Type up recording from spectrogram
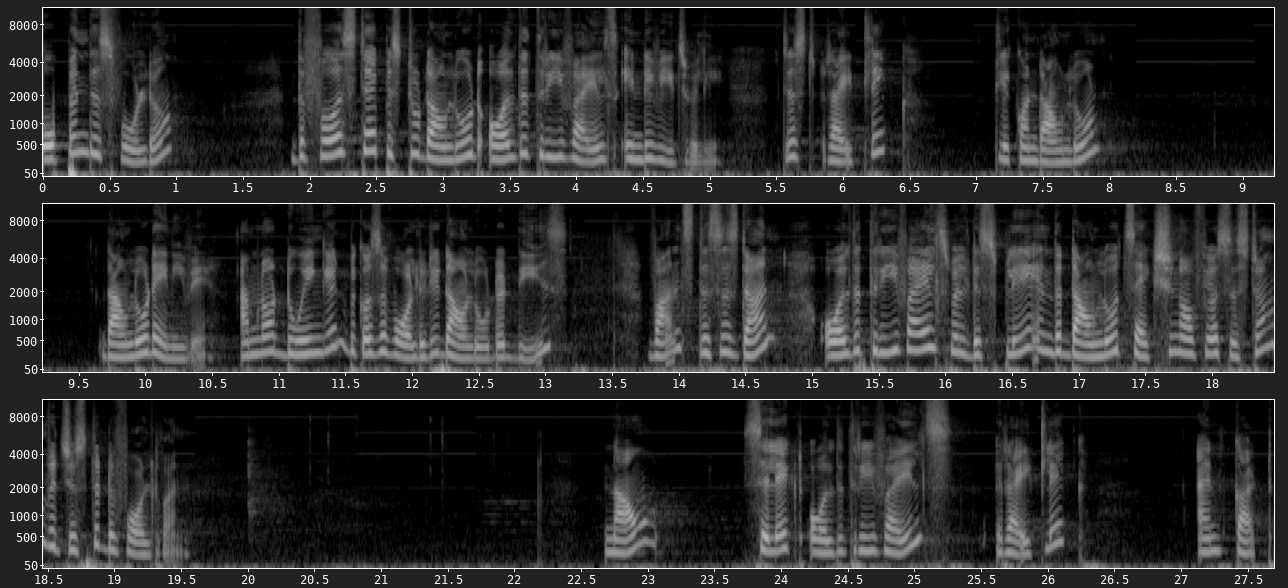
Open this folder. The first step is to download all the three files individually. Just right click, click on download. Download anyway. I'm not doing it because I've already downloaded these. Once this is done, all the three files will display in the download section of your system which is the default one. Now select all the three files, right click and cut.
